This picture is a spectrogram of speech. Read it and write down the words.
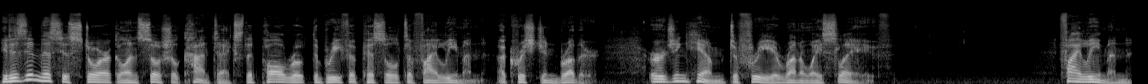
It is in this historical and social context that Paul wrote the brief epistle to Philemon, a Christian brother, urging him to free a runaway slave. Philemon,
